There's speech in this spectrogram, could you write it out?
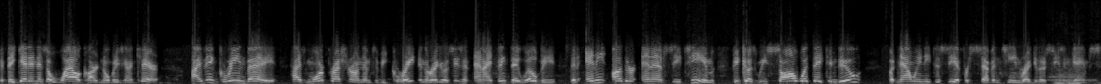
If they get in as a wild card, nobody's going to care. I think Green Bay has more pressure on them to be great in the regular season, and I think they will be, than any other NFC team because we saw what they can do, but now we need to see it for 17 regular season mm-hmm. games.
